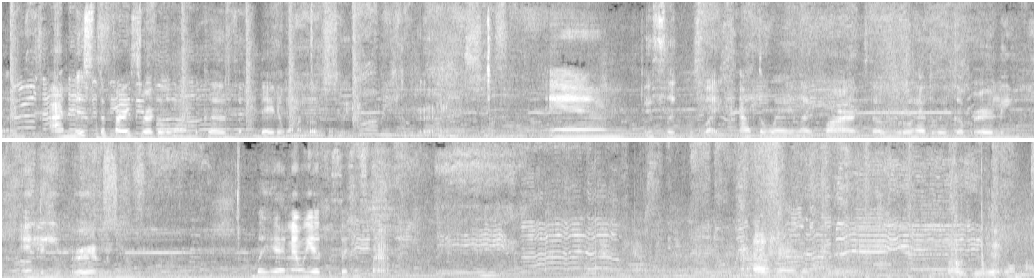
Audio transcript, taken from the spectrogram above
ones. I missed the first regular one because they didn't want to go to sleep. And this look was like out the way, like far, so we would have to wake up early and leave early. But yeah, now we at the second spot. Okay, that's good. Oh good. Oh my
